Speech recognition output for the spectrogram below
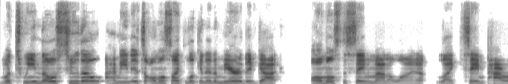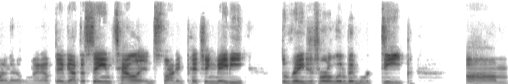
Between those two, though, I mean, it's almost like looking in a mirror. They've got almost the same amount of lineup, like same power in their lineup. They've got the same talent in starting pitching. Maybe the Rangers are a little bit more deep. Um,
